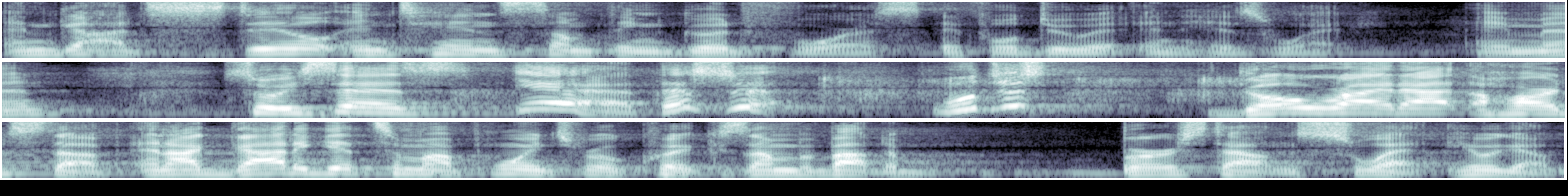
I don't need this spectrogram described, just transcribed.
and God still intends something good for us if we'll do it in His way. Amen. So He says, "Yeah, that's it. We'll just go right at the hard stuff." And I got to get to my points real quick because I'm about to burst out in sweat. Here we go.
